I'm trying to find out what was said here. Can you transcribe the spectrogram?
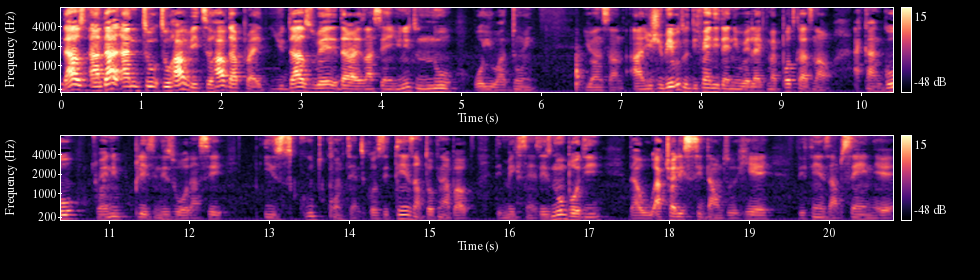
that's and that and to to have it to have that pride you that's where that is not saying you need to know what you are doing. You understand? And you should be able to defend it anywhere. Like my podcast now i can go to any place in this world and say is good content because the things i'm talking about they make sense. There's nobody that will actually sit down to hear the things i'm saying here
